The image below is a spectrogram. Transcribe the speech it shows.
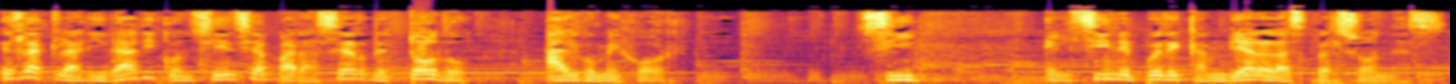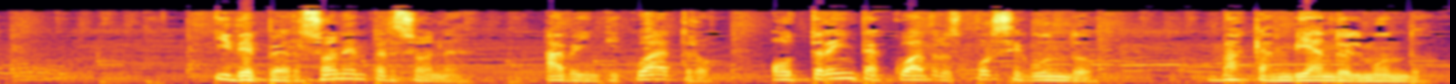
es la claridad y conciencia para hacer de todo algo mejor. Sí, el cine puede cambiar a las personas. Y de persona en persona, a 24 o 30 cuadros por segundo, va cambiando el mundo.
